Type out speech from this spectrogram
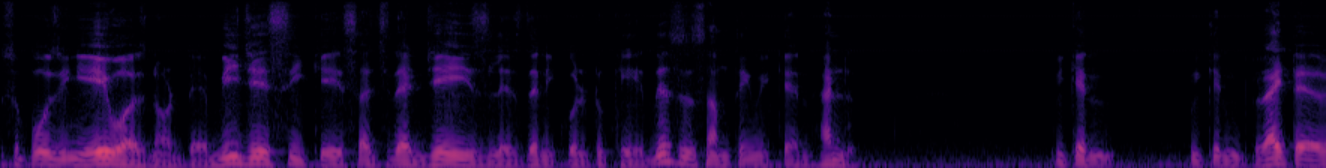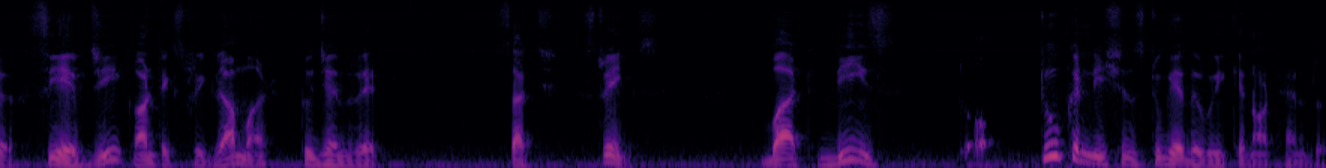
supposing A was not there, B, J, C, K such that J is less than equal to K, this is something we can handle. We can we can write a CFG context free grammar to generate such strings, but these two conditions together we cannot handle.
